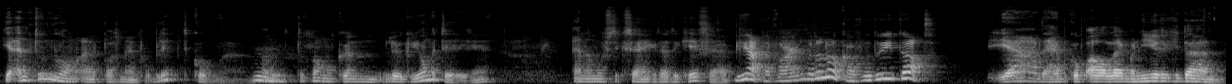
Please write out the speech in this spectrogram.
ja, en toen begon eigenlijk pas mijn probleem te komen. Want toen kwam ik een leuke jongen tegen en dan moest ik zeggen dat ik HIV heb. Ja, daar vraag ik me dan ook af. Hoe doe je dat? Ja, dat heb ik op allerlei manieren gedaan.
